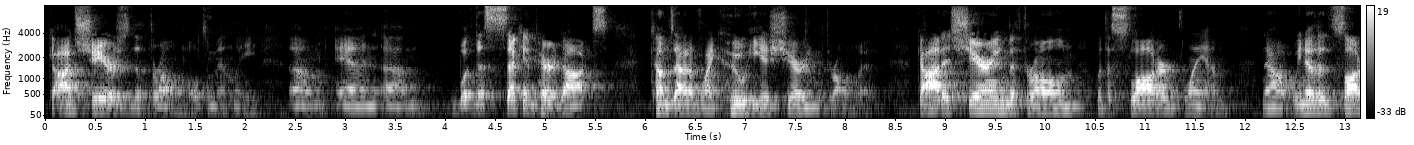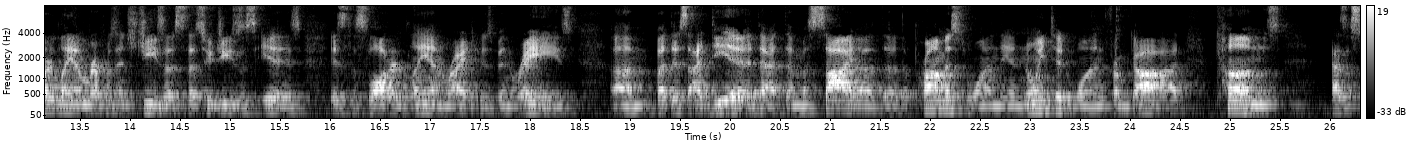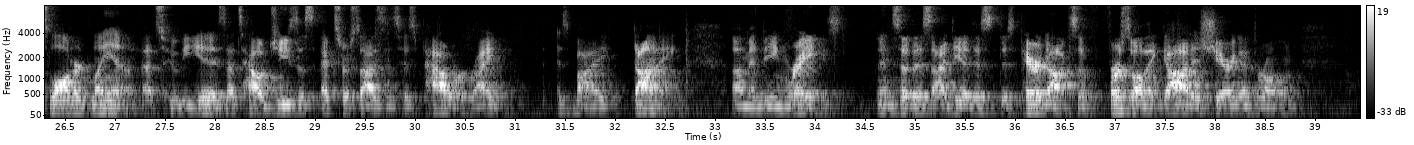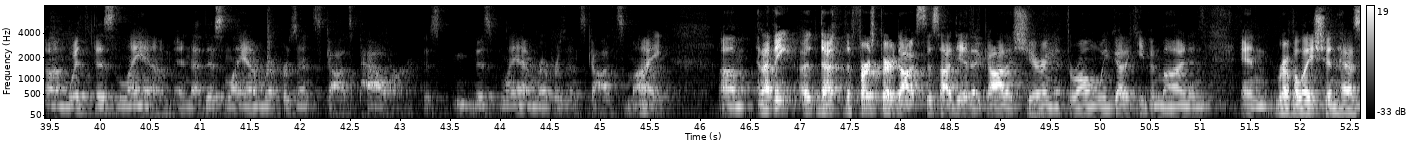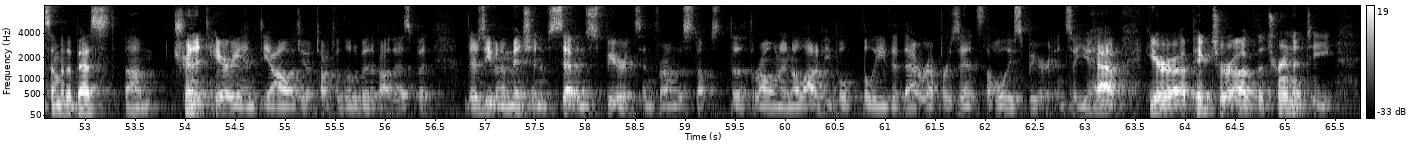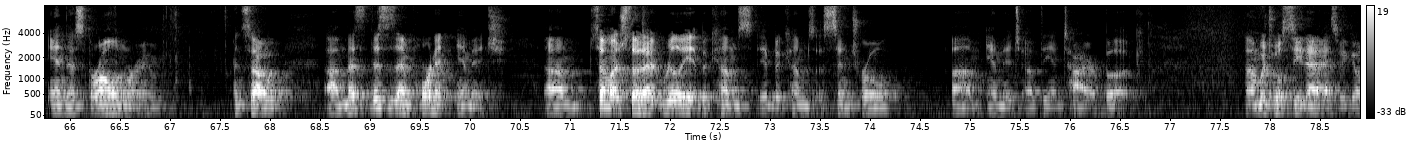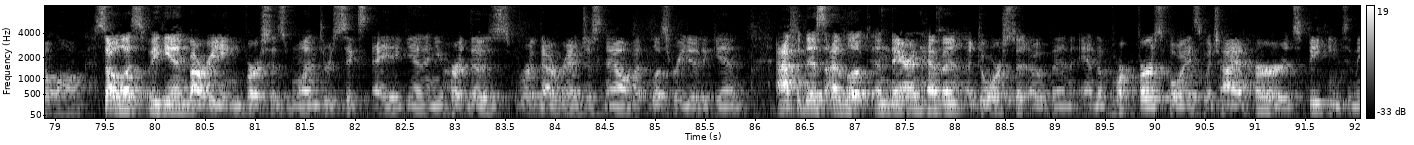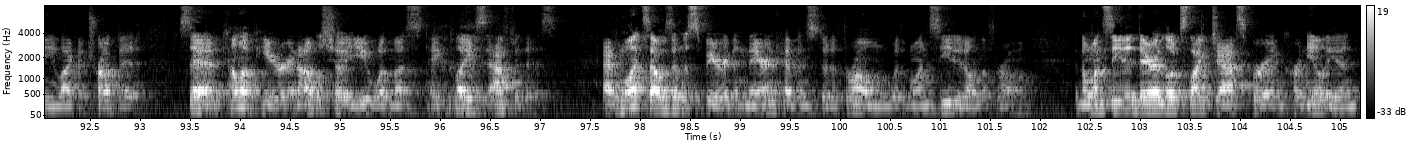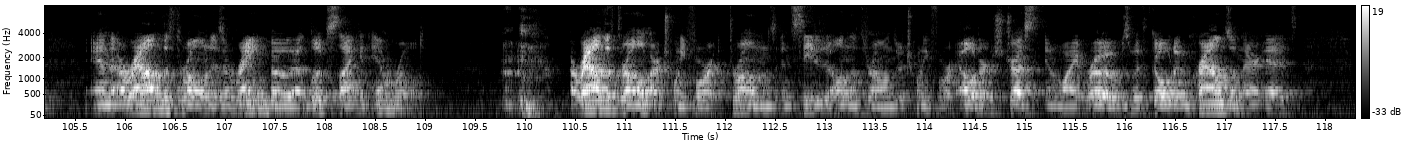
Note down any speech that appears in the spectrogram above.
God shares the throne ultimately. Um, and um, what the second paradox comes out of like who he is sharing the throne with. God is sharing the throne with a slaughtered lamb. Now, we know that the slaughtered lamb represents Jesus. That's who Jesus is, is the slaughtered lamb, right, who's been raised. Um, but this idea that the Messiah, the, the promised one, the anointed one from God, comes as a slaughtered lamb. That's who he is. That's how Jesus exercises his power, right? Is by dying um, and being raised. And so this idea, this this paradox of first of all that God is sharing a throne um, with this lamb, and that this lamb represents God's power. This this lamb represents God's might. Um, and I think uh, that the first paradox, this idea that God is sharing a throne, we've got to keep in mind. And, and Revelation has some of the best um, Trinitarian theology. I've talked a little bit about this, but there's even a mention of seven spirits in front of the, st- the throne. And a lot of people believe that that represents the Holy Spirit. And so you have here a picture of the Trinity in this throne room. And so um, this, this is an important image. Um, so much so that really it becomes, it becomes a central um, image of the entire book, um, which we'll see that as we go along. So let's begin by reading verses 1 through 6a again. And you heard those that read just now, but let's read it again. After this, I looked, and there in heaven a door stood open, and the first voice, which I had heard speaking to me like a trumpet, said, Come up here, and I will show you what must take place after this. At once I was in the Spirit, and there in heaven stood a throne, with one seated on the throne. And the one seated there looks like jasper and carnelian, and around the throne is a rainbow that looks like an emerald. around the throne are 24 thrones, and seated on the thrones are 24 elders, dressed in white robes with golden crowns on their heads.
